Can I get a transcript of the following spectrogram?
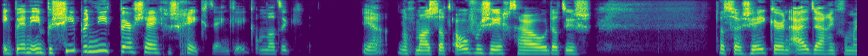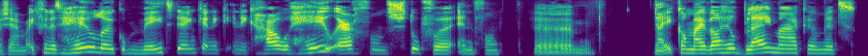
ik ben in principe niet per se geschikt, denk ik. Omdat ik, ja, nogmaals, dat overzicht hou, dat is. Dat zou zeker een uitdaging voor mij zijn. Maar ik vind het heel leuk om mee te denken. En ik, en ik hou heel erg van stoffen en van um, nou, je kan mij wel heel blij maken met,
